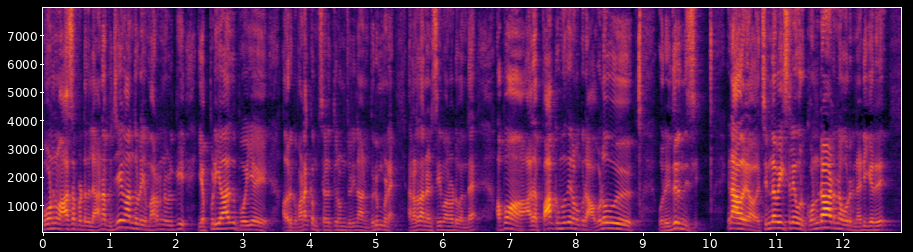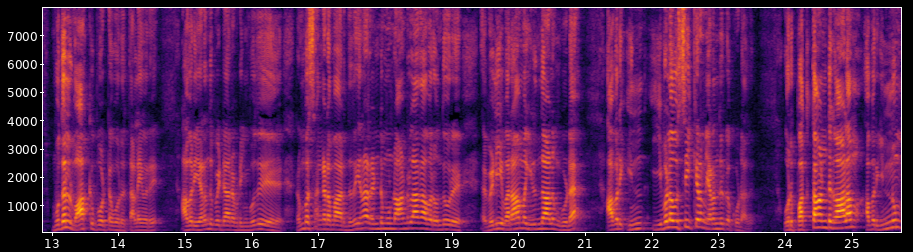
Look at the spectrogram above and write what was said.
போகணும்னு ஆசைப்பட்டதில்லை. ஆனால் விஜயகாந்தோடைய மரணங்களுக்கு எப்படியாவது போய் அவருக்கு வணக்கம் செலுத்தணும்னு சொல்லி நான் விரும்பினேன். அதனால தான் நான் சீமானோடு வந்தேன். அப்போ அதை பார்க்கும்போது நமக்கு ஒரு அவ்வளவு ஒரு இது இருந்துச்சு. ஏன்னா அவர் சின்ன வயசுலேயே ஒரு கொண்டாடின ஒரு நடிகர் முதல் வாக்கு போட்ட ஒரு தலைவர் அவர் இறந்து போயிட்டார் அப்படிங்கும்போது ரொம்ப சங்கடமாக இருந்தது. ஏன்னா ரெண்டு மூணு ஆண்டுகளாக அவர் வந்து ஒரு வெளியே வராமல் இருந்தாலும் கூட அவர் இந் இவ்வளவு சீக்கிரம் இறந்துருக்கக்கூடாது ஒரு பத்தாண்டு காலம் அவர் இன்னும்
